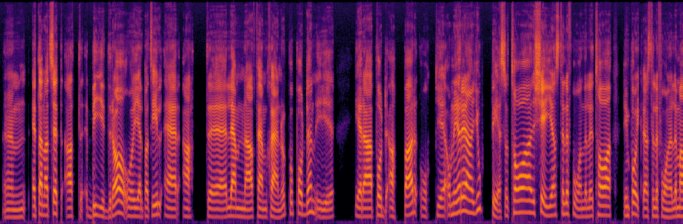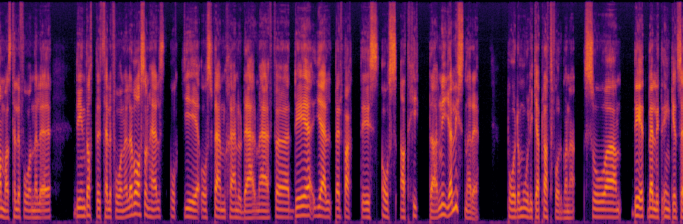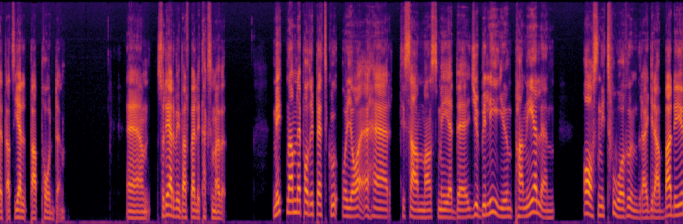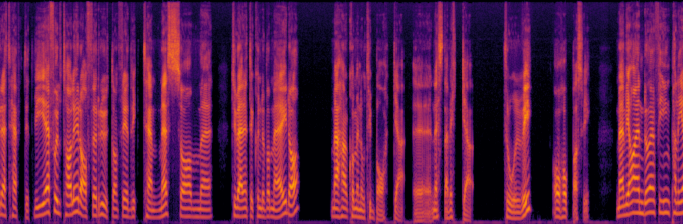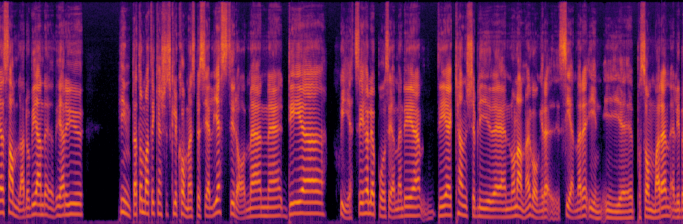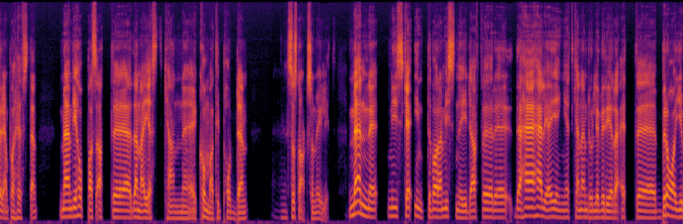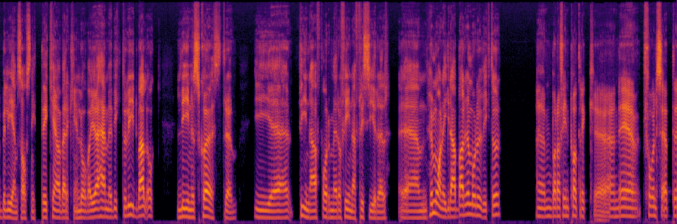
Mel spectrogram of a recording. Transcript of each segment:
Ehm, ett annat sätt att bidra och hjälpa till är att eh, lämna fem stjärnor på podden i era poddappar och eh, om ni har redan gjort det så ta tjejens telefon eller ta din pojkväns telefon eller mammas telefon eller din dotters telefon eller vad som helst och ge oss fem stjärnor där med för det hjälper faktiskt oss att hitta nya lyssnare på de olika plattformarna. Så eh, det är ett väldigt enkelt sätt att hjälpa podden. Eh, Så det hade vi varit väldigt tacksamma över. Mitt namn är Patrik Petko och jag är här tillsammans med eh, jubileumpanelen avsnitt 200 grabbar. Det är ju rätt häftigt. Vi är fulltaliga idag förutom Fredrik Temmes som eh, tyvärr inte kunde vara med idag. Men han kommer nog tillbaka eh, nästa vecka, tror vi och hoppas vi. Men vi har ändå en fin panel samlad och vi, hade, vi hade ju hintat om att det kanske skulle komma en speciell gäst idag, men eh, det sket sig höll jag på att säga, men det, det kanske blir eh, någon annan gång re- senare in i, eh, på sommaren eller i början på hösten. Men vi hoppas att eh, denna gäst kan komma till podden så snart som möjligt. Men ni ska inte vara missnöjda för det här härliga gänget kan ändå leverera ett bra jubileumsavsnitt. Det kan jag verkligen lova. Jag är här med Viktor Lidvall och Linus Sjöström i fina former och fina frisyrer. Eh, hur mår ni grabbar? Hur mår du Viktor? Eh, Bara fint Patrik. Eh, Det får väl säga att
